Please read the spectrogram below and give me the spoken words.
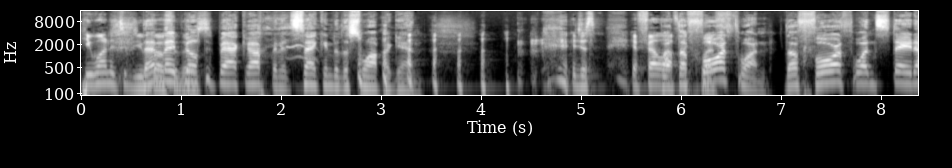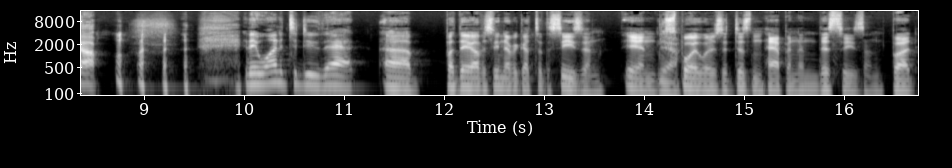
he wanted to do then they built it back up and it sank into the swamp again. It just it fell but off the, the fourth one, the fourth one stayed up. they wanted to do that, uh, but they obviously never got to the season. And Yeah. spoilers, it doesn't happen in this season. But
